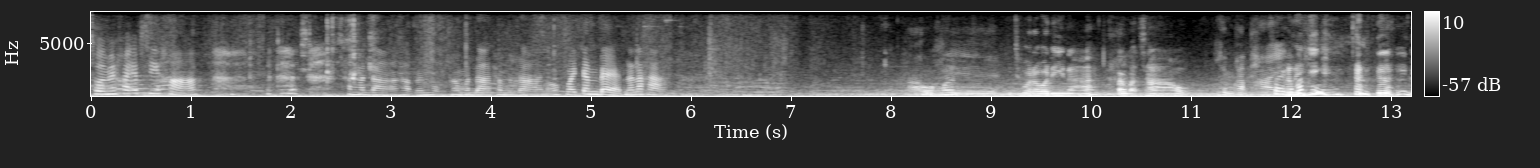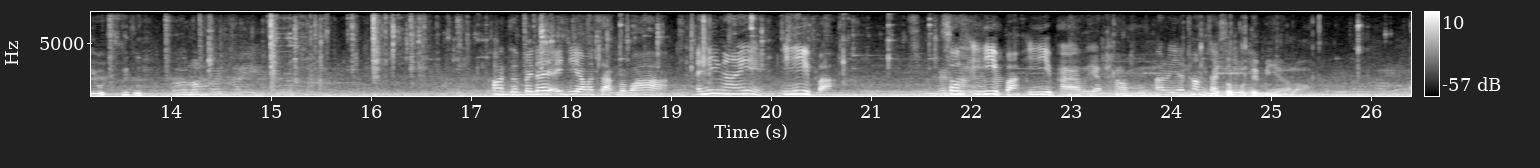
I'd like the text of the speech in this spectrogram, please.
สวยไหมคะ FC ค่ะ ธรรมดาค่ะ เป็นหมวกธรรมดาธรรมดาเนาะ ไว้กันแดดนั่นแหละค่ะ อ่าโอเคชวรวดีนะแต่บัดเช้าเข็มขัดไทยใส่อันนี้ยิ่งดูสิเออเนาะทำไมไทยเขาอาจจะไปได้ไอเดียมาจากแบบว่าไอ้นี่ไงอียิปต์อะโซนอียิปต์อะอียิปต์อารยธรรมอารยธรรมจะจากมีโซโปเตเมียเหรอ ไป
